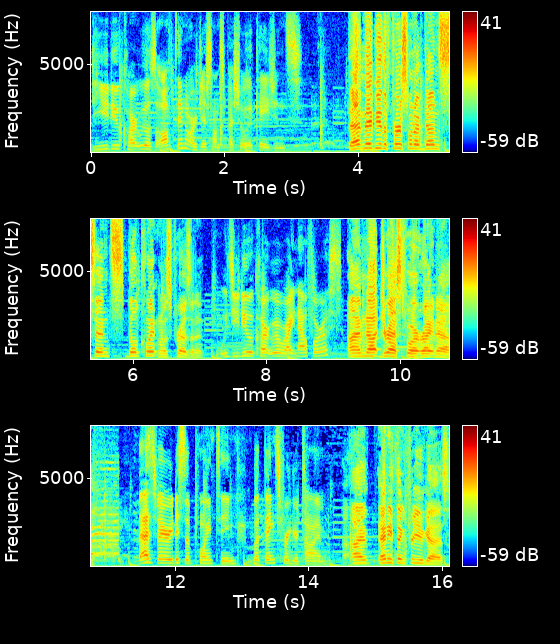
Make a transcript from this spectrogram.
Do you do cartwheels often or just on special occasions? That may be the first one I've done since Bill Clinton was president. Would you do a cartwheel right now for us? I'm not dressed for it right now. That's very disappointing, but thanks for your time. I anything for you guys.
